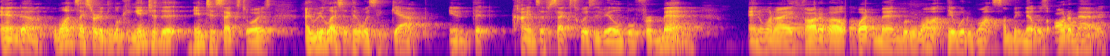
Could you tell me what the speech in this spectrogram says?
And um, once I started looking into the into sex toys, I realized that there was a gap in the kinds of sex toys available for men. And when I thought about what men would want, they would want something that was automatic.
